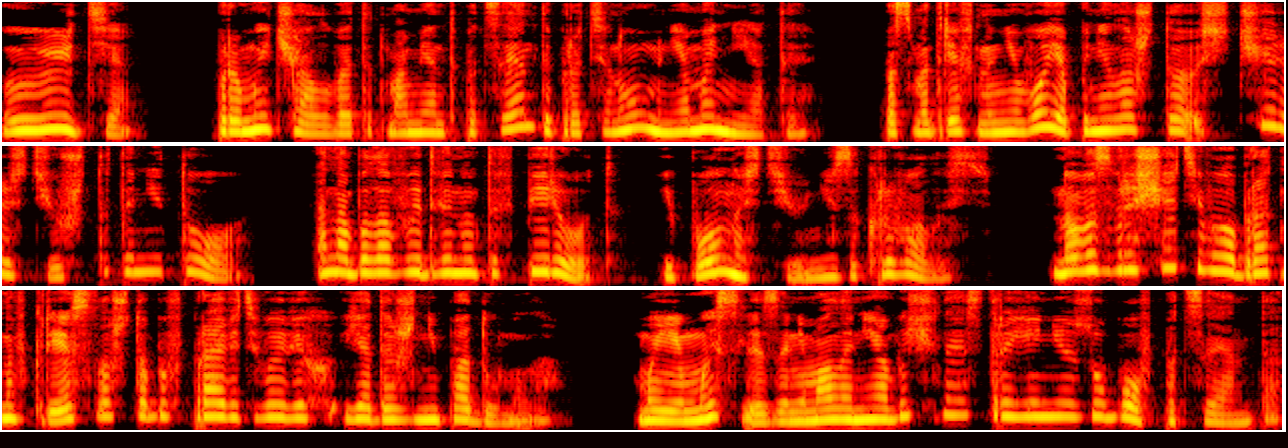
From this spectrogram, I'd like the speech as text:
«Уйти!» — промычал в этот момент пациент и протянул мне монеты. Посмотрев на него, я поняла, что с челюстью что-то не то. Она была выдвинута вперед и полностью не закрывалась. Но возвращать его обратно в кресло, чтобы вправить вывих, я даже не подумала. Мои мысли занимало необычное строение зубов пациента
